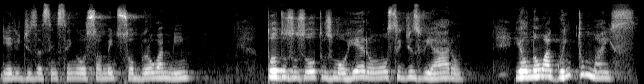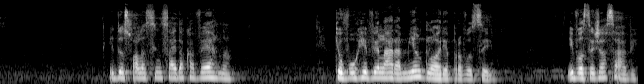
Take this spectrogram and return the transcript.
E ele diz assim: Senhor, somente sobrou a mim. Todos os outros morreram ou se desviaram, e eu não aguento mais. E Deus fala assim: sai da caverna, que eu vou revelar a minha glória para você. E você já sabe.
